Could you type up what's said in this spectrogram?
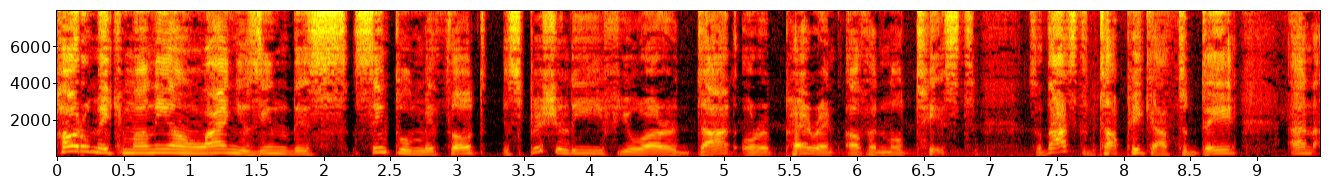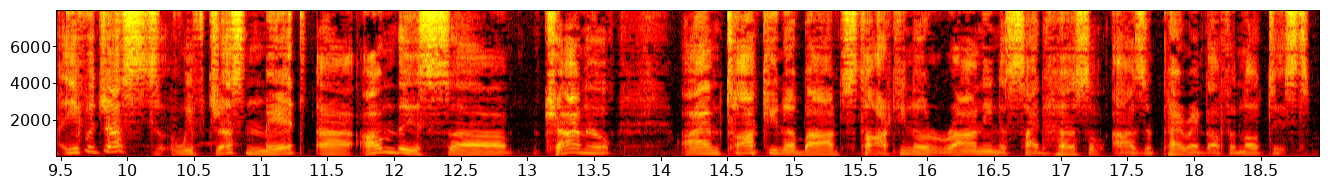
How to make money online using this simple method, especially if you are a dad or a parent of an autist. So that's the topic of today. And if we just we've just met uh, on this uh, channel, I am talking about starting or running a side hustle as a parent of an autist.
